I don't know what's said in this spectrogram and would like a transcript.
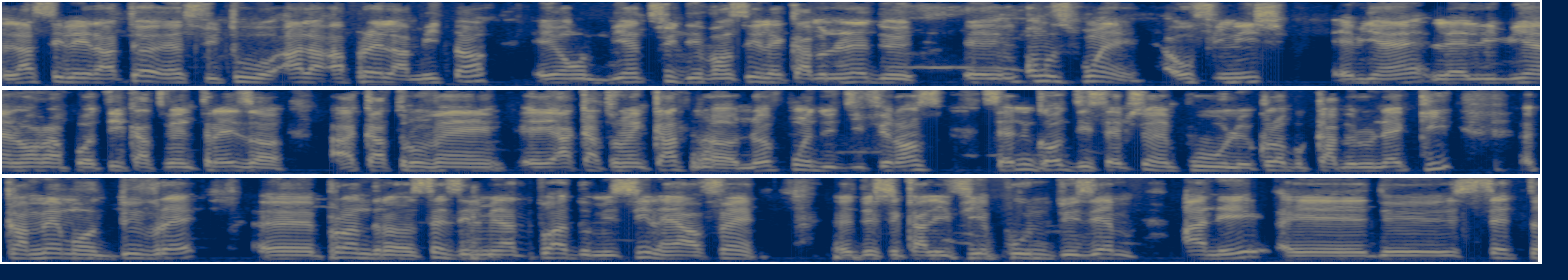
l'accélérateur, hein, surtout après la mi-temps, et ont bien sûr dévancé les Camerounais de 11 euh, points au finish. Eh bien, les Libyens l'ont remporté 93 à 80 et à 84, 9 points de différence. C'est une grosse déception hein, pour le club camerounais qui, quand même, devrait euh, prendre ses éliminatoires à domicile hein, afin de se qualifier pour une deuxième année de cette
